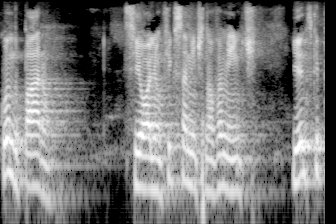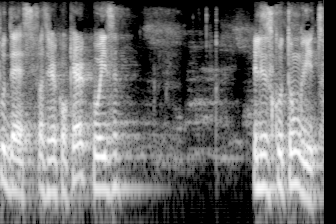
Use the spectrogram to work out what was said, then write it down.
Quando param, se olham fixamente novamente e antes que pudesse fazer qualquer coisa, eles escutam um grito.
